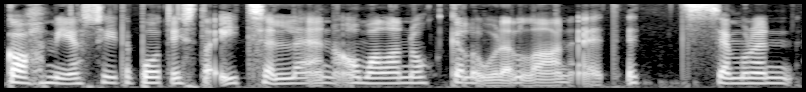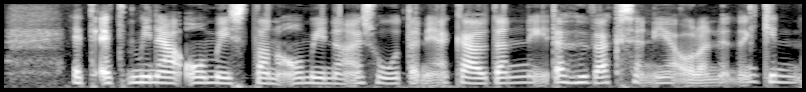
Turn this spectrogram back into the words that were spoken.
kahmia siitä potista itselleen omalla nokkeluudellaan, että et semmoinen, että et minä omistan ominaisuuteni ja käytän niitä hyväkseni ja olen jotenkin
